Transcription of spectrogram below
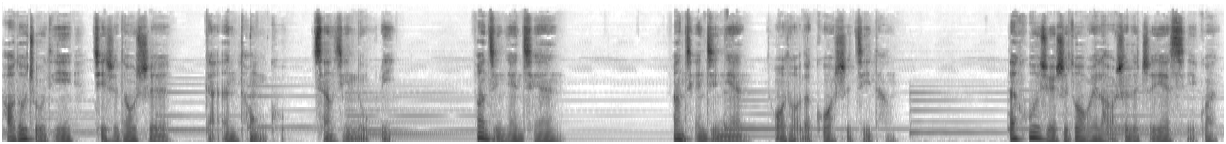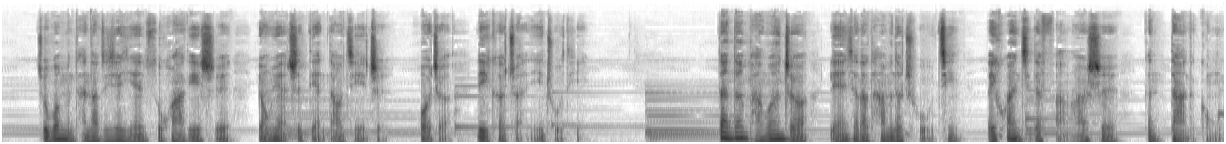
好多主题其实都是感恩痛苦，相信努力。放几年前，放前几年妥妥的过时鸡汤。但或许是作为老师的职业习惯，主播们谈到这些严肃话题时，永远是点到即止，或者立刻转移主题。但当旁观者联想到他们的处境，被唤起的反而是更大的共鸣。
